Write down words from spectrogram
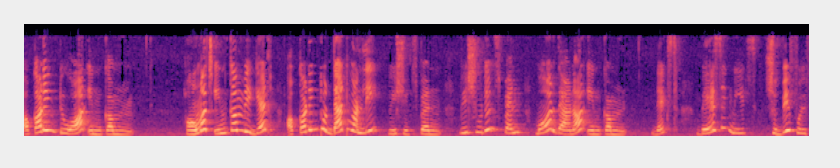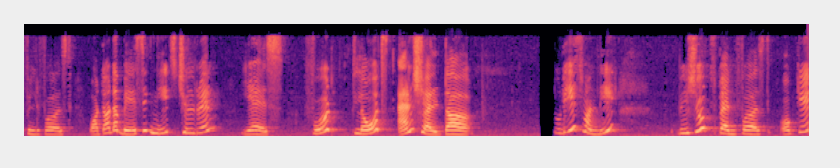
according to our income. How much income we get, according to that only we should spend. We shouldn't spend more than our income. Next, basic needs should be fulfilled first. What are the basic needs children? Yes, food, clothes and shelter. Today's only we should spend first, okay?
